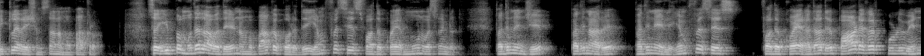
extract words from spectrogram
டிக்ளரேஷன்ஸ் தான் நம்ம பார்க்குறோம். ஸோ இப்போ முதலாவது நம்ம பார்க்க போகிறது எம்ஃபசிஸ் ஃபார் த கொயர் மூணு வசனங்கள். பதினஞ்சு பதினாறு பதினேழு. எம்ஃபசிஸ் ஃபார் த கொயர் அதாவது பாடகர் குழுவின்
